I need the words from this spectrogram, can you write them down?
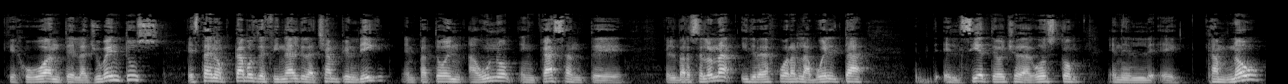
que jugó ante la Juventus, está en octavos de final de la Champions League, empató en a uno en casa ante el Barcelona y deberá jugar la vuelta el 7-8 de agosto en el eh, Camp Nou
